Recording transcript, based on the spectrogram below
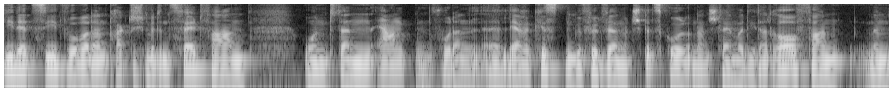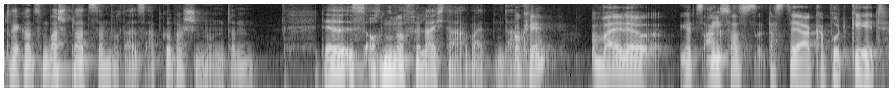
die der zieht, wo wir dann praktisch mit ins Feld fahren und dann ernten, wo dann äh, leere Kisten gefüllt werden mit Spitzkohl und dann stellen wir die da drauf, fahren mit dem Trecker zum Waschplatz, dann wird alles abgewaschen und dann der ist auch nur noch für leichte Arbeiten da. Okay. Weil du jetzt Angst hast, dass der kaputt geht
